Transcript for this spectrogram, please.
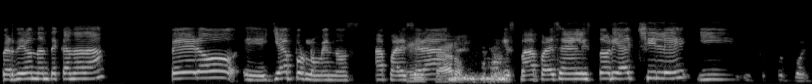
perdieron ante Canadá, pero eh, ya por lo menos aparecerá, va a aparecer en la historia Chile y su fútbol.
